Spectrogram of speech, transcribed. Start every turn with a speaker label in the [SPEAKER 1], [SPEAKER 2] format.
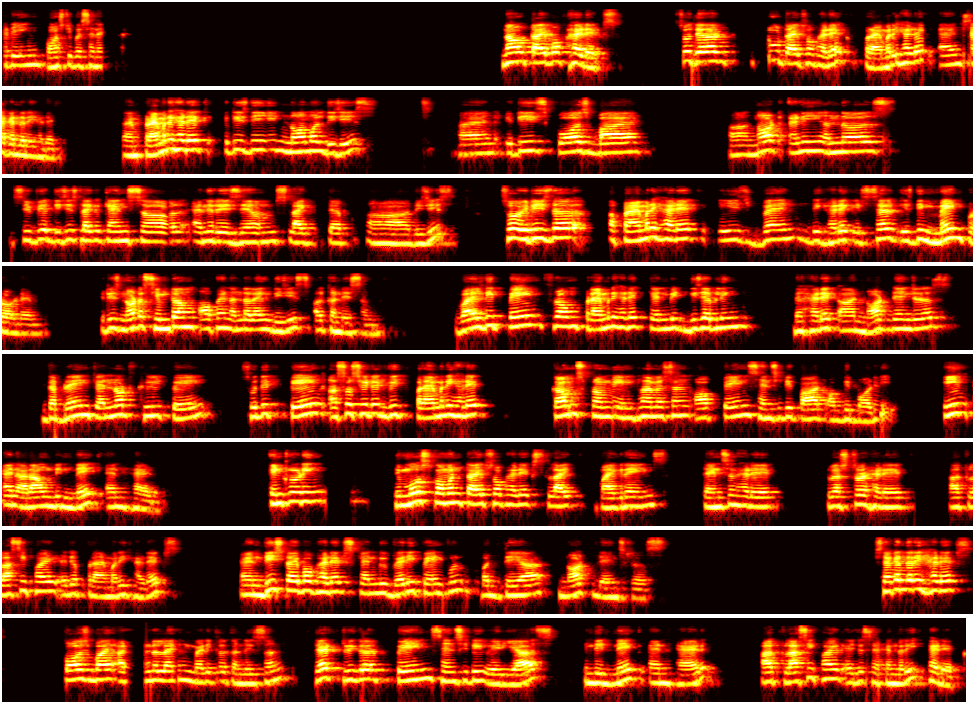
[SPEAKER 1] vomiting, constipation. Now, type of headaches. So there are two types of headache, primary headache and secondary headache. And primary headache, it is the normal disease and it is caused by uh, not any others severe disease like a cancer, aneurysms like that uh, disease. So it is the a primary headache is when the headache itself is the main problem. It is not a symptom of an underlying disease or condition. While the pain from primary headache can be disabling, the headache are not dangerous. The brain cannot feel pain. So the pain associated with primary headache comes from the inflammation of pain sensitive part of the body in and around the neck and head, including the most common types of headaches like migraines, tension headache, cluster headache are classified as a primary headaches. And this type of headaches can be very painful, but they are not dangerous. Secondary headaches caused by underlying medical condition that trigger pain sensitive areas in the neck and head are classified as a secondary headache.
